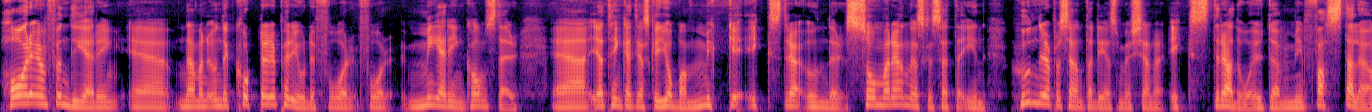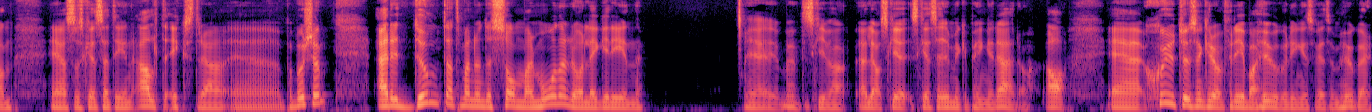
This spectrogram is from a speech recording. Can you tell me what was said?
Har en fundering eh, när man under kortare perioder får, får mer inkomster. Eh, jag tänker att jag ska jobba mycket extra under sommaren och jag ska sätta in 100% av det som jag tjänar extra då utöver min fasta lön. Eh, så ska jag sätta in allt extra eh, på börsen. Är det dumt att man under sommarmånader då lägger in Eh, jag behöver inte skriva, eller ja, ska, jag- ska jag säga hur mycket pengar det är då? Ja, eh, 7000 kronor, för det är bara Hugo, det är ingen som vet vem Hugo är.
